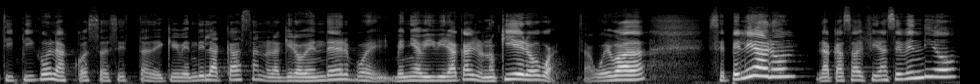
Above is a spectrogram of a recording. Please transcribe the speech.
típico, las cosas estas de que vendí la casa, no la quiero vender, venía a vivir acá, yo no quiero, bueno, esa huevada. Se pelearon, la casa al final se vendió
